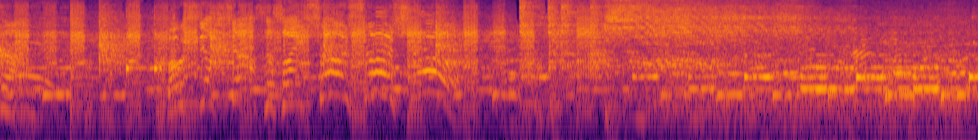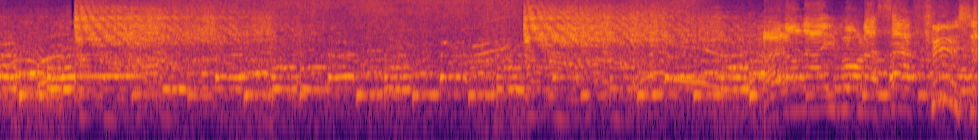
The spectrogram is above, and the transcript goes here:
Faut que tu recharges, ça sera chaud, chaud, chaud. Allez, on arrive, bon là, ça fuse.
